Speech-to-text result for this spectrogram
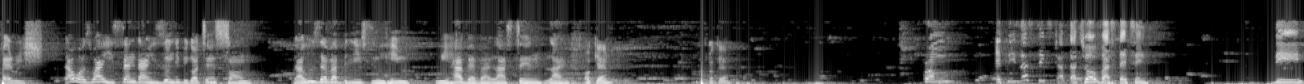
perish. That was why he sent down his only begotten Son, that whosoever believes in him will have everlasting life. Okay. Okay. From Ecclesiastes chapter 12, verse 13. The,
